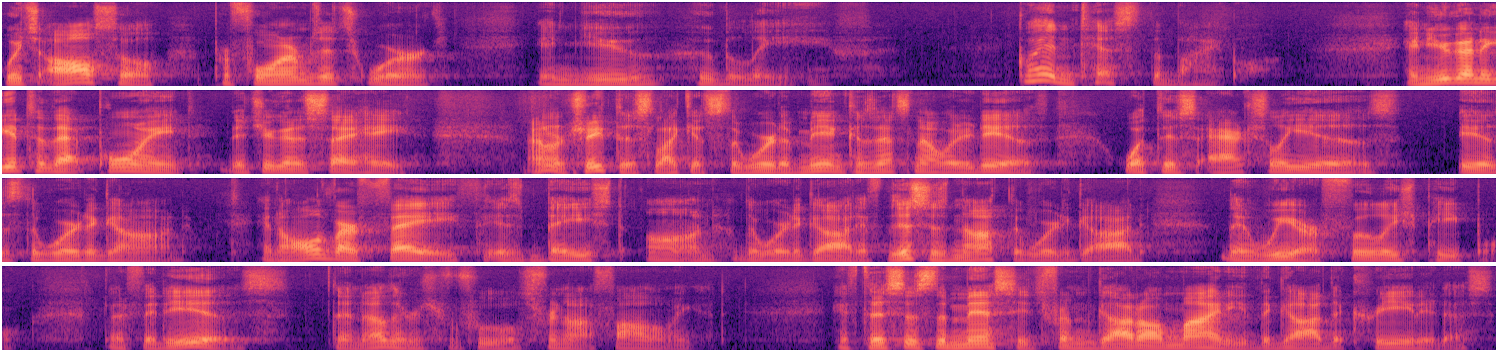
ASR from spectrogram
which also performs its work in you who believe. Go ahead and test the Bible. And you're going to get to that point that you're going to say, hey, I don't treat this like it's the word of men because that's not what it is. What this actually is, is the word of God. And all of our faith is based on the word of God. If this is not the word of God, then we are foolish people. But if it is, then others are fools for not following it. If this is the message from God Almighty, the God that created us,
